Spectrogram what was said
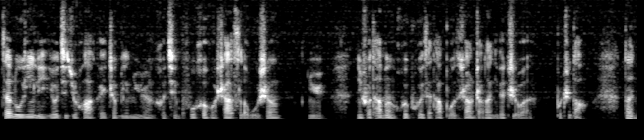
在录音里有几句话可以证明女人和情夫合伙杀死了武生。女，你说他们会不会在他脖子上找到你的指纹？不知道。但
